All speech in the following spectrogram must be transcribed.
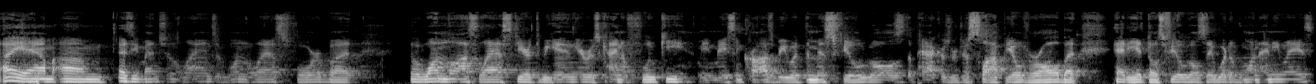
I am. Um, as you mentioned, the Lions have won the last four, but the one loss last year at the beginning of the year was kind of fluky. I mean, Mason Crosby with the missed field goals. The Packers were just sloppy overall, but had he hit those field goals, they would have won anyways.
